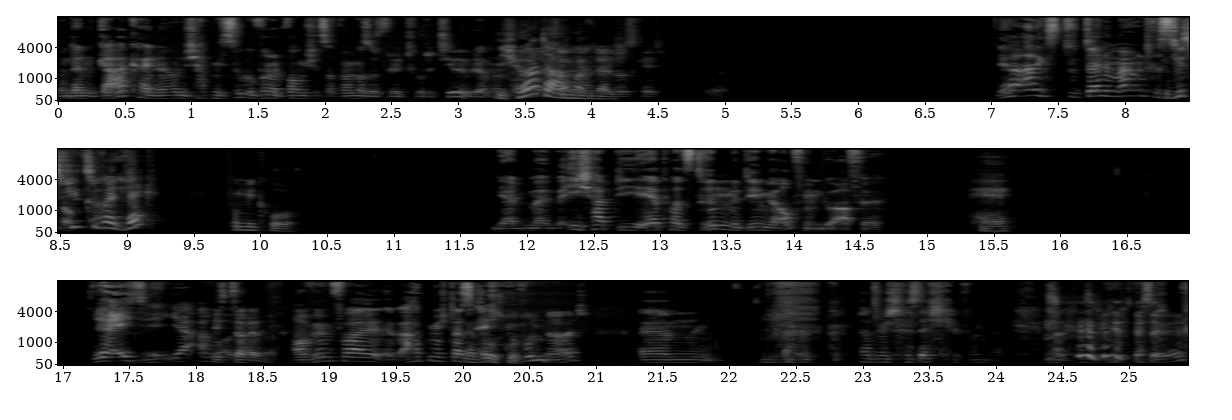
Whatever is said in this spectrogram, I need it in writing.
und dann gar keine und ich habe mich so gewundert, warum ich jetzt auf einmal so viele tote Tiere wieder mache. Ich höre da mal losgeht. Ja, Alex, du, deine Meinung Du interessiert bist doch viel zu weit nicht. weg vom Mikro. Ja, ich habe die AirPods drin, mit denen wir aufnehmen, du Affe. Hä? Ja, ich, ja, aber. Ist doch jetzt. Auf jeden Fall hat mich das Ja, so echt gewundert. Ähm, hat mich das echt gewundert. Hat, hast du mich jetzt besser gehört?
